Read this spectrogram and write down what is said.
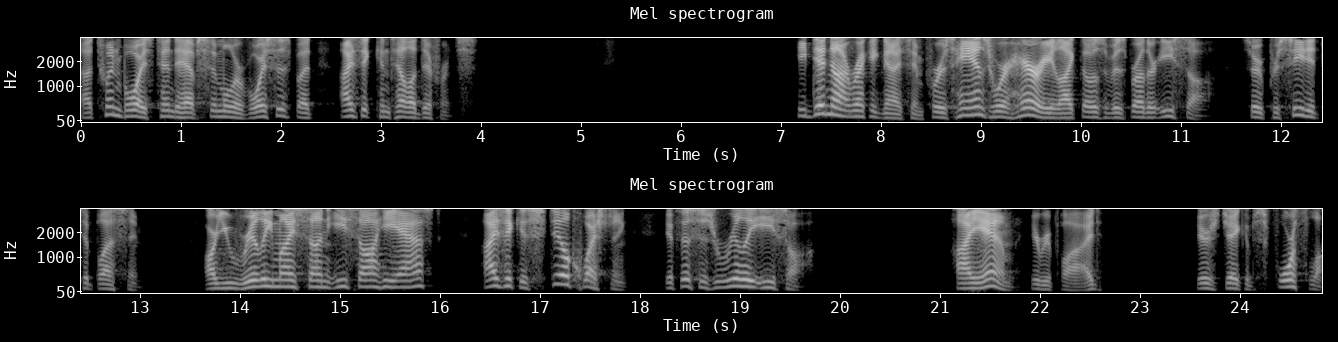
Uh, twin boys tend to have similar voices, but Isaac can tell a difference. He did not recognize him, for his hands were hairy like those of his brother Esau. So he proceeded to bless him. Are you really my son Esau? He asked. Isaac is still questioning if this is really Esau. I am, he replied. Here's Jacob's fourth lie.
